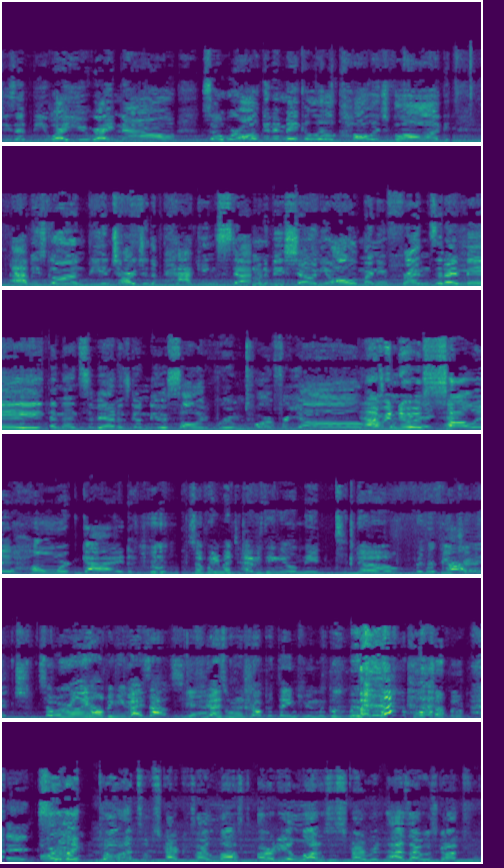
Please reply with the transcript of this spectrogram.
she's at BYU right now. So we're all gonna make a little college vlog. Abby's gonna be in charge of the packing stuff. I'm gonna be showing you all of my new friends that I make. And then Savannah's gonna do a solid room tour for y'all. And I'm It's gonna do a great time. solid homework guide. so pretty much everything you'll need to know for, the future. college. So we're really helping you guys out. So if you guys want to drop a thank you in the comments. Thanks. or like don't unsubscribe because I lost already a lot of subscribers as I was gone for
